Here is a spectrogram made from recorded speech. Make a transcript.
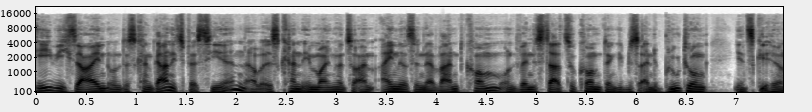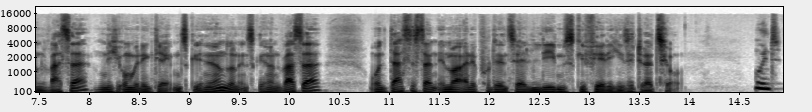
ewig sein und es kann gar nichts passieren, aber es kann eben manchmal zu einem Einriss in der Wand kommen und wenn es dazu kommt, dann gibt es eine Blutung ins Gehirnwasser, nicht unbedingt direkt ins Gehirn, sondern ins Gehirnwasser und das ist dann immer eine potenziell lebensgefährliche Situation. Und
